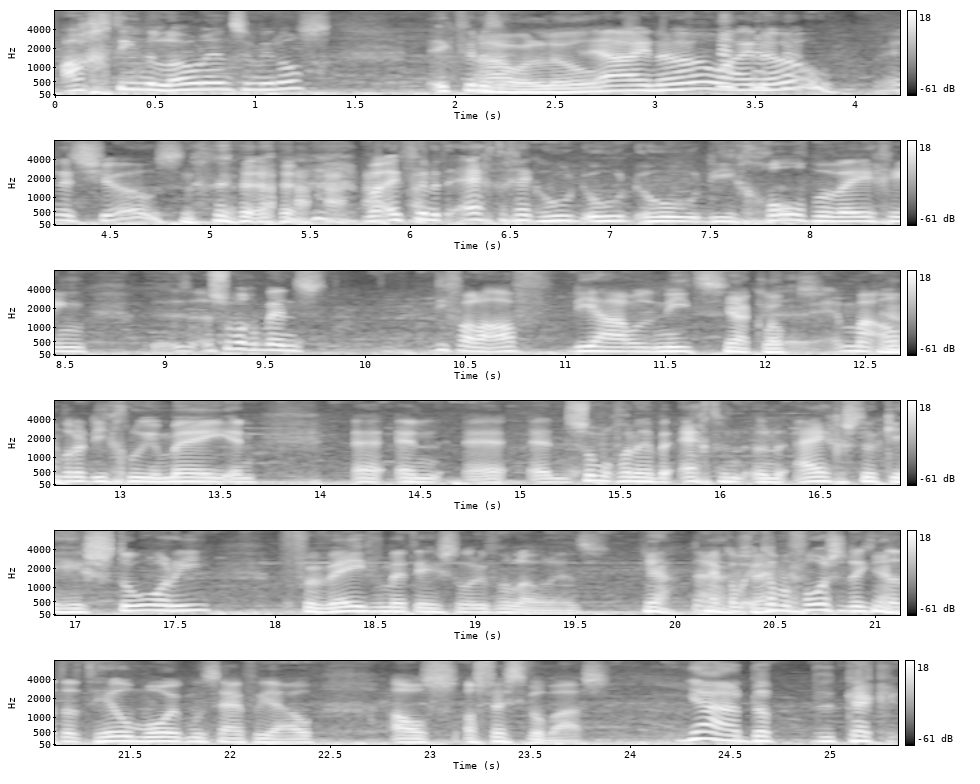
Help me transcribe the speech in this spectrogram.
achttiende Lowlands inmiddels. Ik vind het... Oude lul. Ja, I know, I know. And it shows. maar ik vind het echt te gek hoe, hoe, hoe die golfbeweging... Sommige mensen die vallen af, die halen niet. Ja, klopt. Eh, maar Ja. anderen die groeien mee. En, eh, en, eh, en sommigen van hen hebben echt hun, hun eigen stukje historie verweven met de historie van Lowlands. Ja, Nou, ja, ik, kan, ik kan me voorstellen dat, Ja. dat dat heel mooi moet zijn voor jou als, als festivalbaas. Ja, dat, kijk,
